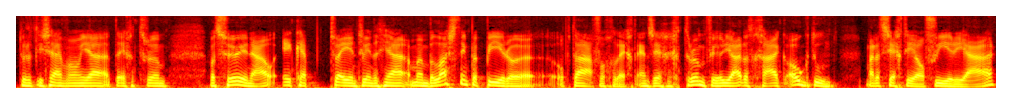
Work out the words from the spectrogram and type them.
Doordat hij zei van, ja, tegen Trump, wat zul je nou? Ik heb 22 jaar mijn belastingpapieren eh, op tafel gelegd. En zegt Trump weer, ja, dat ga ik ook doen. Maar dat zegt hij al vier jaar.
